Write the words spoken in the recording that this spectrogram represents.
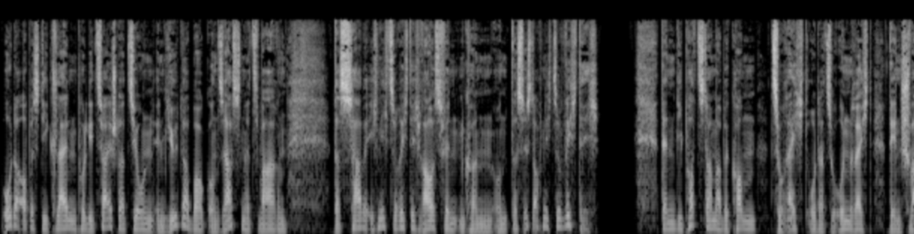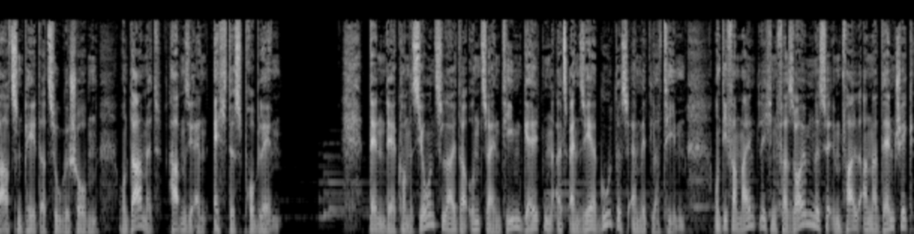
oder ob es die kleinen Polizeistationen in Jüterbock und Sassnitz waren, das habe ich nicht so richtig rausfinden können und das ist auch nicht so wichtig. Denn die Potsdamer bekommen, zu Recht oder zu Unrecht, den schwarzen Peter zugeschoben, und damit haben sie ein echtes Problem. Denn der Kommissionsleiter und sein Team gelten als ein sehr gutes Ermittlerteam, und die vermeintlichen Versäumnisse im Fall Anna Denschik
